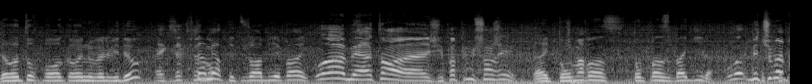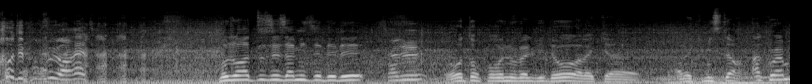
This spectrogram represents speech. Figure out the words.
De retour pour encore une nouvelle vidéo. Putain Exactement. merde, t'es toujours habillé pareil. Ouais, mais attends, euh, j'ai pas pu me changer. Avec ton Tu m'as- pince, ton pince baggy là. Ouais, mais tu m'as pris au dépourvu, arrête. Bonjour à tous les amis, c'est Dédé. Salut. Retour pour une nouvelle vidéo avec, euh, avec Mister Akram.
